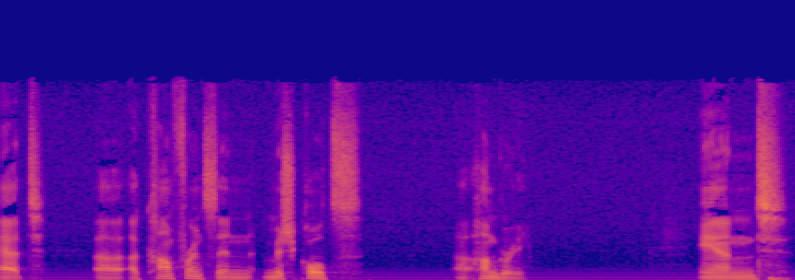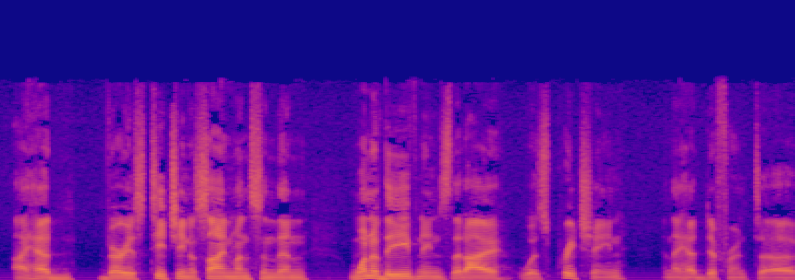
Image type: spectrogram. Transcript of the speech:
at uh, a conference in Miskolc, uh, Hungary. And I had various teaching assignments, and then one of the evenings that I was preaching, and they had different uh,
